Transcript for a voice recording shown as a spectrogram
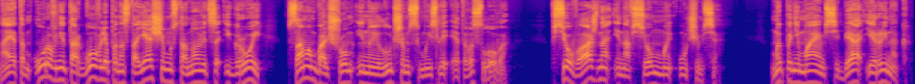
На этом уровне торговля по-настоящему становится игрой в самом большом и наилучшем смысле этого слова. Все важно, и на всем мы учимся. Мы понимаем себя и рынок,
